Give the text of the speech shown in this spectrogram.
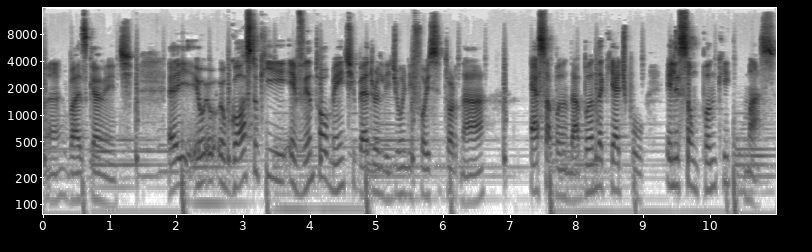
né? Basicamente. É, eu, eu, eu gosto que eventualmente Bad Religion ele foi se tornar essa banda, a banda que é tipo eles são punk, mas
